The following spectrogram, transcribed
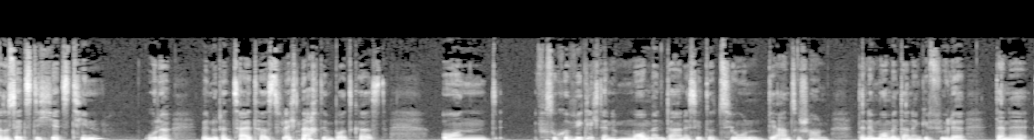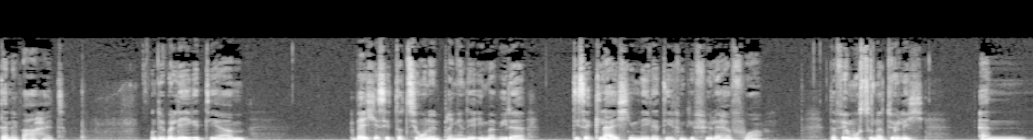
Also setz dich jetzt hin oder wenn du dann Zeit hast, vielleicht nach dem Podcast und versuche wirklich deine momentane Situation dir anzuschauen, deine momentanen Gefühle, deine, deine Wahrheit. Und überlege dir, welche Situationen bringen dir immer wieder diese gleichen negativen Gefühle hervor? Dafür musst du natürlich ein,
